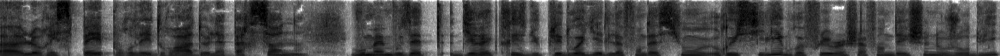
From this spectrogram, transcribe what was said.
euh, le respect pour les droits de la personne. Vous-même, vous êtes directrice du plaidoyer de la fondation Russie Libre, Free Russia Foundation aujourd'hui.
